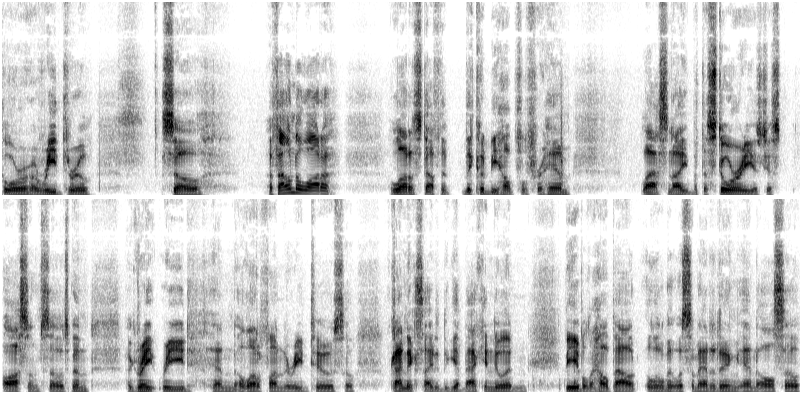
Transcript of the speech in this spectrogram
or a read through. So I found a lot of a lot of stuff that, that could be helpful for him last night, but the story is just awesome. So it's been a great read and a lot of fun to read too. So I'm kind of excited to get back into it and be able to help out a little bit with some editing and also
